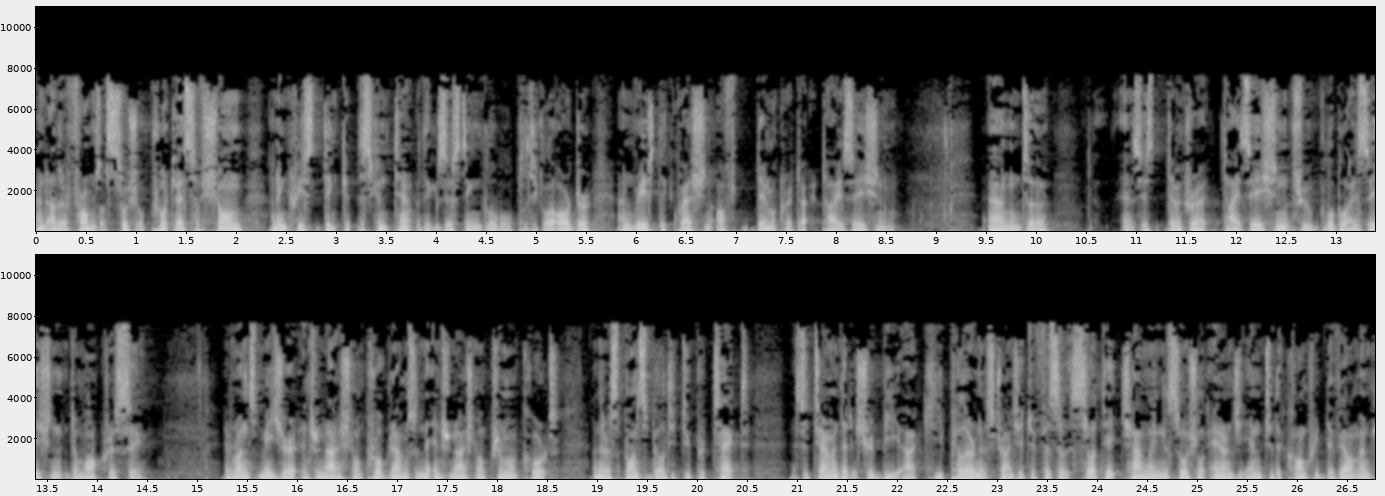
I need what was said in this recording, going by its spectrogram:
and other forms of social protests have shown an increased discontent with existing global political order and raised the question of democratization. And uh, it says democratization through globalization democracy. It runs major international programs in the International Criminal Court and the responsibility to protect. It's determined that it should be a key pillar in its strategy to facilitate channeling the social energy into the concrete development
